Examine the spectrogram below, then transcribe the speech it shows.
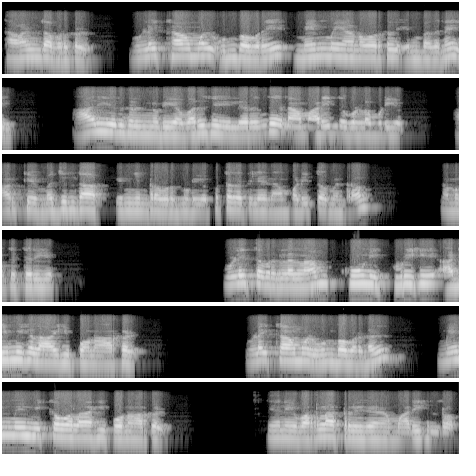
தாழ்ந்தவர்கள். உழைக்காமல் உண்பவரே மேன்மையானவர்கள் என்பதனை ஆரியர்களினுடைய வருகையிலிருந்து நாம் அறிந்து கொள்ள முடியும். ஆர். கே. மஜிந்தார் என்கின்றவர்களுடைய புத்தகத்திலே நாம் படித்தோம் என்றால் நமக்கு தெரியும். உழைத்தவர்களெல்லாம் கூனி குறுகி அடிமைகளாகி போனார்கள். உழைக்காமல் உண்பவர்கள் மேன்மை மிக்கவர்களாகி போனார்கள். இதனை வரலாற்றிலே நாம் அறிகின்றோம்.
